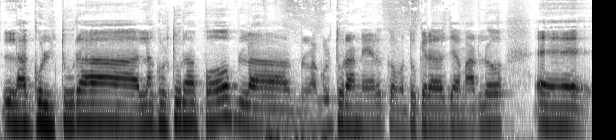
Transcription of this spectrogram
la cultura la cultura pop, la, la cultura nerd, como tú quieras llamarlo, eh,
